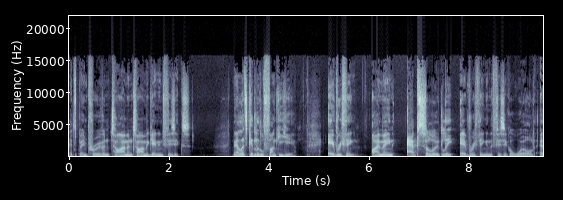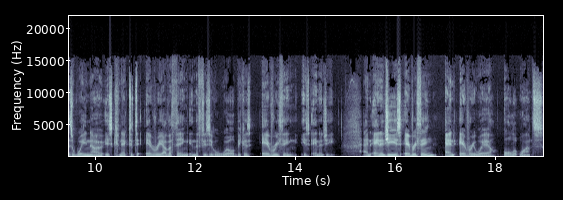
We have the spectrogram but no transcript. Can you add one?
It's been proven time and time again in physics. Now, let's get a little funky here. Everything, I mean absolutely everything in the physical world, as we know, is connected to every other thing in the physical world because everything is energy. And energy is everything and everywhere all at once.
